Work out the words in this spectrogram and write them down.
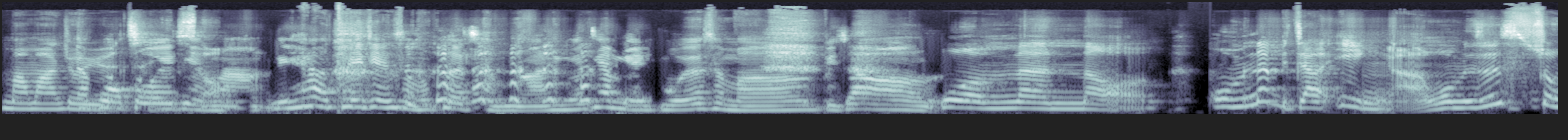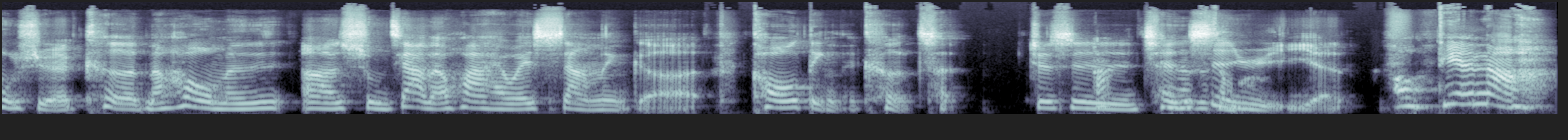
妈妈就报多一点嘛？你还有推荐什么课程吗？你们在美国有什么比较？我们哦，我们那比较硬啊，我们是数学课。然后我们呃，暑假的话还会上那个 coding 的课程。就是城市语言哦，天哪！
